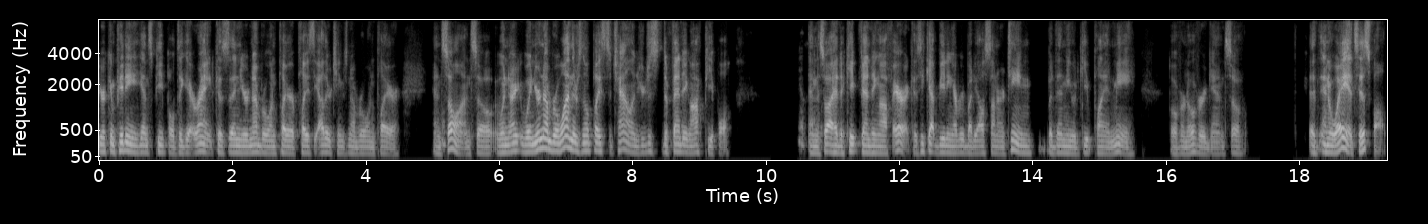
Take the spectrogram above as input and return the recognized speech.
you're competing against people to get ranked because then your number one player plays the other team's number one player, and so on. So when you're, when you're number one, there's no place to challenge. You're just defending off people. Okay. And so I had to keep fending off Eric because he kept beating everybody else on our team, but then he would keep playing me over and over again. So in a way, it's his fault.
